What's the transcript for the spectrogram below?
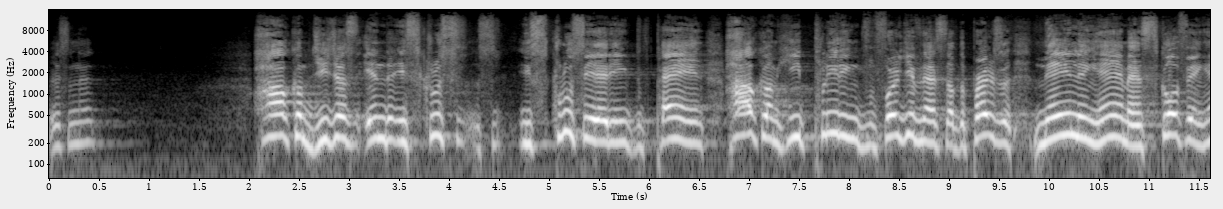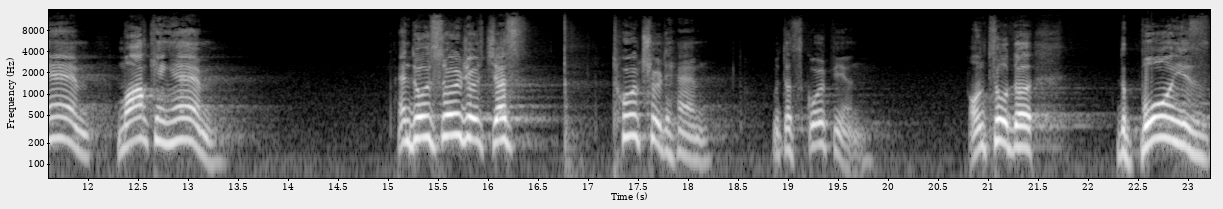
isn't it? How come Jesus, in the excruciating pain, how come he pleading for forgiveness of the person, nailing him and scoffing him, mocking him? And those soldiers just tortured him with the scorpion until the, the bone is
